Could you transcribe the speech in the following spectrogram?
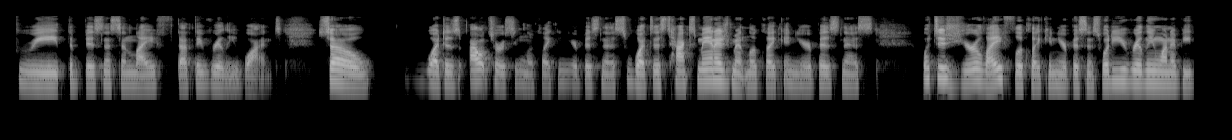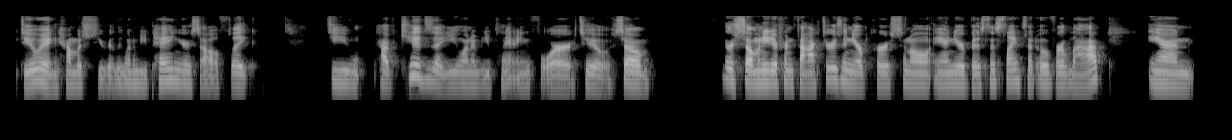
create the business and life that they really want. So what does outsourcing look like in your business? What does tax management look like in your business? what does your life look like in your business? What do you really want to be doing? How much do you really want to be paying yourself? Like, do you have kids that you want to be planning for too? So there's so many different factors in your personal and your business life that overlap. And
